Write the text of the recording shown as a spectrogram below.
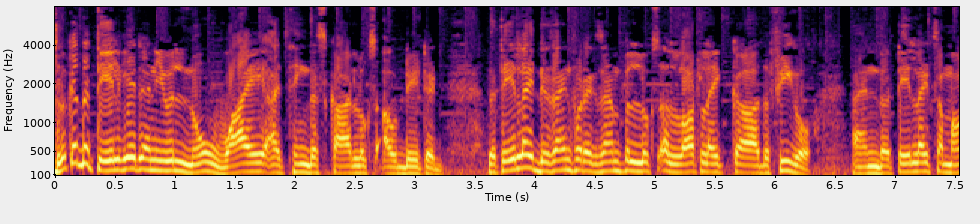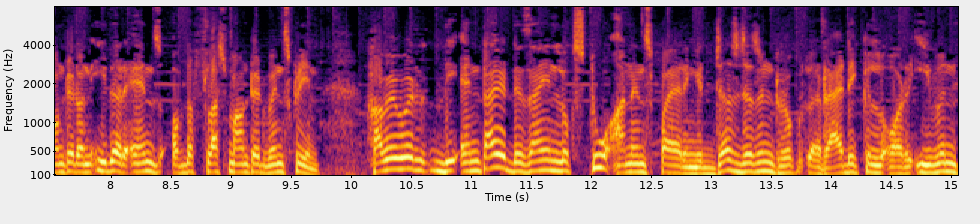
Look at the tailgate and you will know why I think this car looks outdated. The taillight design for example looks a lot like uh, the Figo and the taillights are mounted on either ends of the flush mounted windscreen. However, the entire design looks too uninspiring. It just doesn't look radical or even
